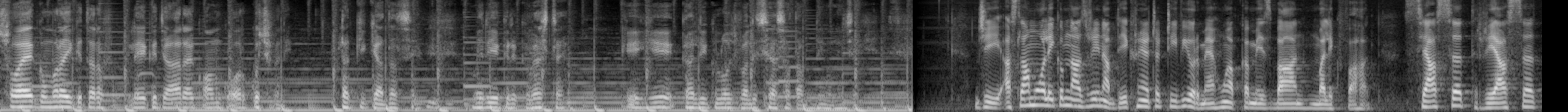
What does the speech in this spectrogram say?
सोए गुमराही की तरफ़ लेके जा रहा है कौम को और कुछ भी नहीं। टक्की की आदत से। मेरी एक रिक्वेस्ट है कि ये गाली गलोच वाली सियासत अब नहीं होनी चाहिए। जी अस्सलाम वालेकुम नाजरीन आप देख रहे हैं अटक टीवी और मैं हूँ आपका मेज़बान मलिक फ़ाहद। सियासत रियासत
